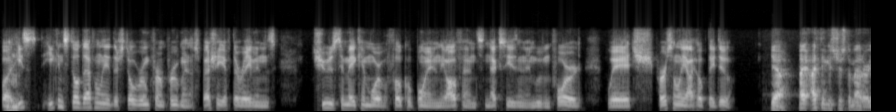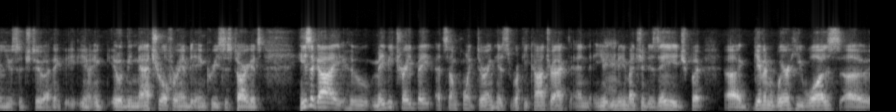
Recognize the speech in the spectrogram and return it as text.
but mm-hmm. he's he can still definitely there's still room for improvement, especially if the Ravens choose to make him more of a focal point in the offense next season and moving forward, which personally I hope they do. Yeah, I, I, think it's just a matter of usage too. I think you know it would be natural for him to increase his targets. He's a guy who maybe trade bait at some point during his rookie contract, and you, mm-hmm. you mentioned his age, but uh, given where he was, uh,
